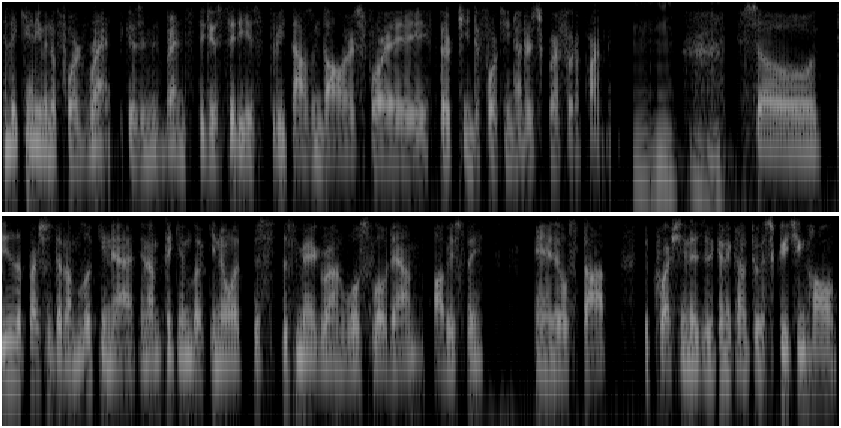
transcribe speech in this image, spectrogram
and they can't even afford rent because in rent in Studio City is three thousand dollars for a thirteen to fourteen hundred square foot apartment. Mm-hmm. Mm-hmm. So these are the pressures that I'm looking at, and I'm thinking, look, you know what? This this merry-go-round will slow down, obviously, and it'll stop. The question is, is it going to come to a screeching halt?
